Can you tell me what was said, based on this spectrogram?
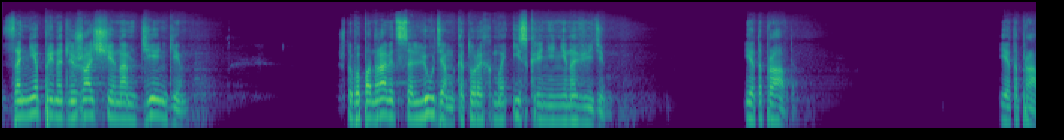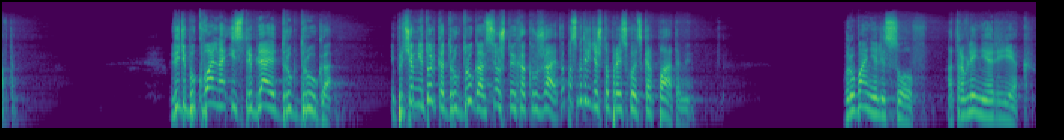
за не принадлежащие нам деньги, чтобы понравиться людям, которых мы искренне ненавидим. И это правда. И это правда. Люди буквально истребляют друг друга – и причем не только друг друга, а все, что их окружает. Вы посмотрите, что происходит с Карпатами. Вырубание лесов, отравление рек,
